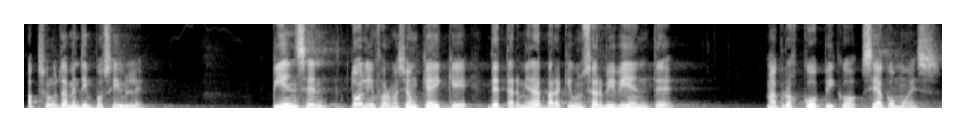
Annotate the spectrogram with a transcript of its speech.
Absolutamente imposible. Piensen toda la información que hay que determinar para que un ser viviente macroscópico sea como es.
